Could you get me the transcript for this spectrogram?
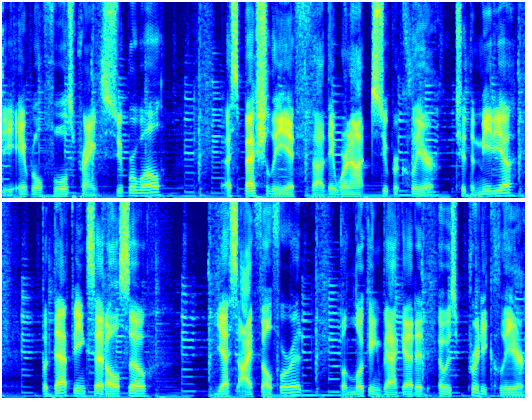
the April Fool's prank super well, especially if uh, they were not super clear to the media. But that being said, also, yes, I fell for it, but looking back at it, it was pretty clear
